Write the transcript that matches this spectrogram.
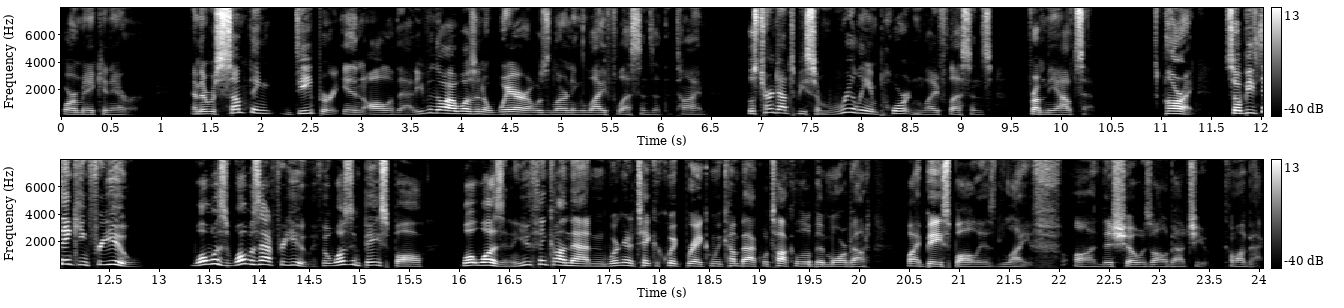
or make an error. And there was something deeper in all of that. Even though I wasn't aware I was learning life lessons at the time, those turned out to be some really important life lessons from the outset. All right. So be thinking for you, what was what was that for you? If it wasn't baseball, what was it? And you think on that and we're going to take a quick break and we come back we'll talk a little bit more about why baseball is life on this show is all about you. Come on back.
